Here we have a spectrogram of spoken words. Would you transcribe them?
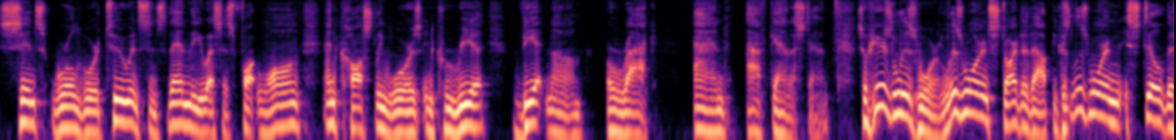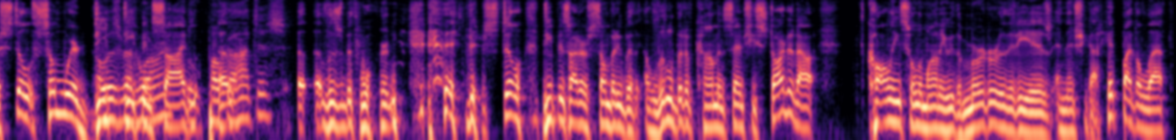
since World War II. And since then, the U.S. has fought long and costly wars in Korea, Vietnam, Iraq, and Afghanistan. So here's Liz Warren. Liz Warren started out because Liz Warren is still there's still somewhere deep Elizabeth deep Warren? inside Pocahontas? uh, Elizabeth Warren. there's still deep inside her somebody with a little bit of common sense. She started out calling Soleimani the murderer that he is, and then she got hit by the left,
